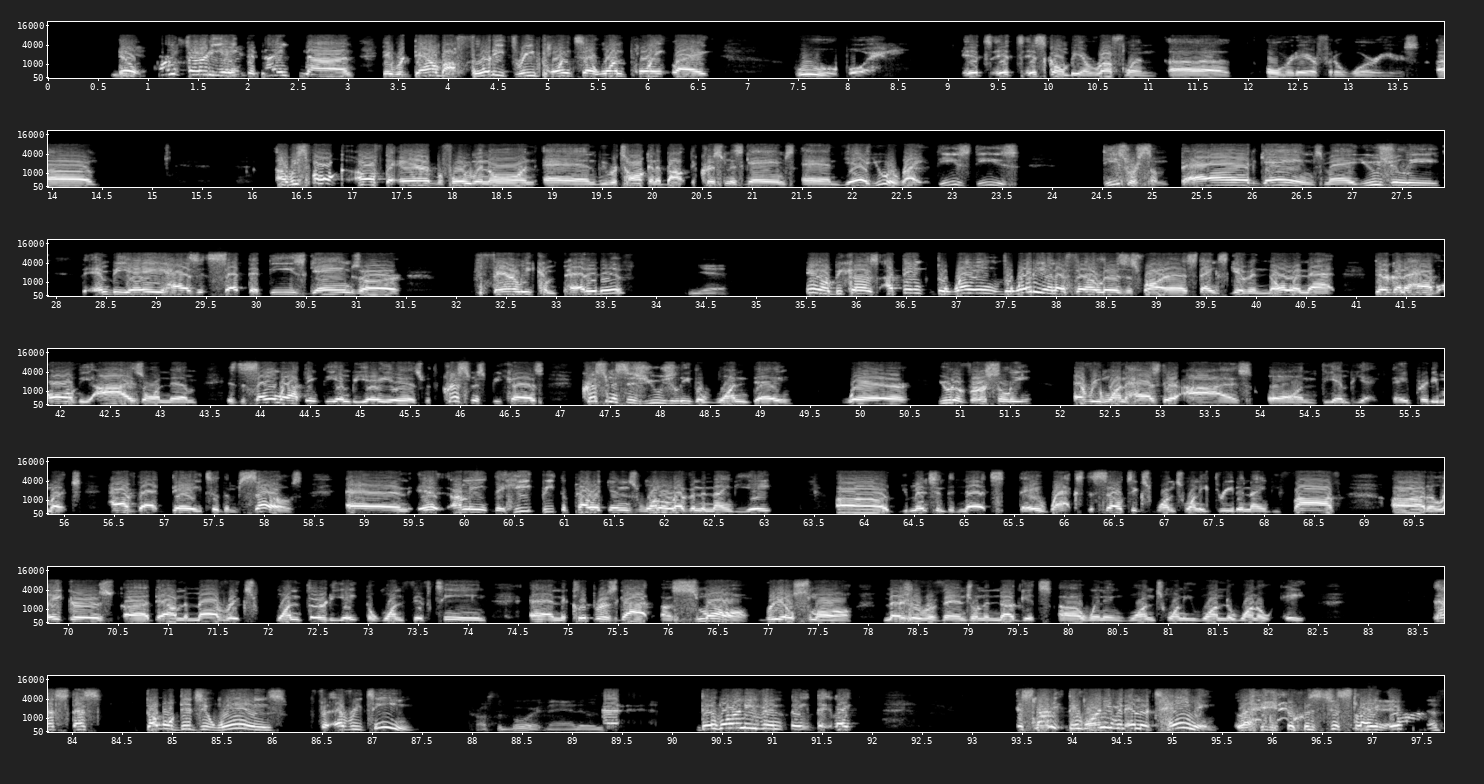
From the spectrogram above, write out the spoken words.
Yeah. 138 to 99. They were down by 43 points at one point. Like, ooh boy. It's it's it's gonna be a rough one uh over there for the Warriors. Uh, uh, we spoke off the air before we went on, and we were talking about the Christmas games. And yeah, you were right. These these these were some bad games, man. Usually, the NBA has it set that these games are fairly competitive Yeah. you know, because I think the way the way the NFL is as far as Thanksgiving, knowing that they're going to have all the eyes on them, is the same way I think the NBA is with Christmas, because Christmas is usually the one day where universally everyone has their eyes on the NBA. They pretty much have that day to themselves. And it, I mean, the Heat beat the Pelicans 111 to 98. Uh, you mentioned the Nets; they waxed the Celtics one twenty three to ninety five. Uh, the Lakers uh, down the Mavericks one thirty eight to one fifteen, and the Clippers got a small, real small measure of revenge on the Nuggets, uh, winning one twenty one to one hundred eight. That's that's double digit wins for every team. Across the board, man. It was They weren't even they, they like. It's not. They weren't even entertaining. Like it was just like Yeah.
